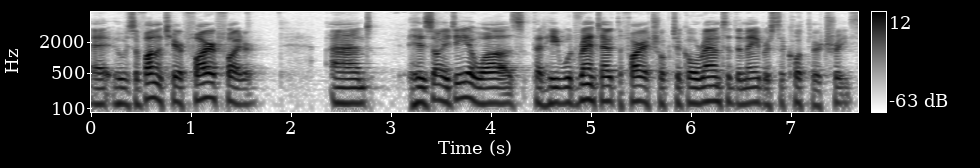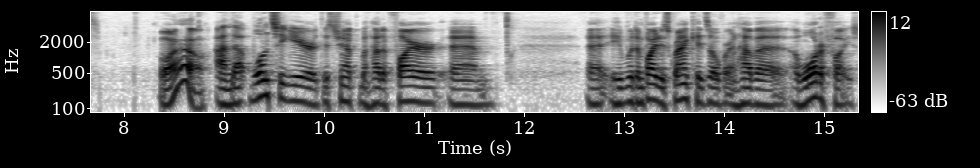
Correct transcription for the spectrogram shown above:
uh, who was a volunteer firefighter, and his idea was that he would rent out the fire truck to go around to the neighbors to cut their trees, Wow. and that once a year this gentleman had a fire. Um, uh, he would invite his grandkids over and have a, a water fight,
